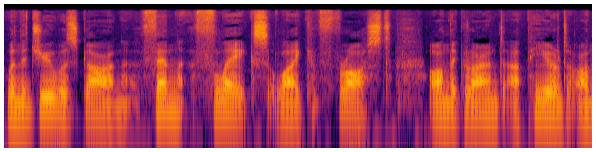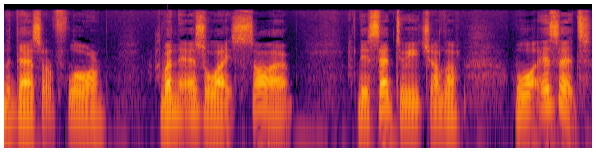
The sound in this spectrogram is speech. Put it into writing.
When the dew was gone, thin flakes like frost on the ground appeared on the desert floor. When the Israelites saw it, they said to each other, What is it?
